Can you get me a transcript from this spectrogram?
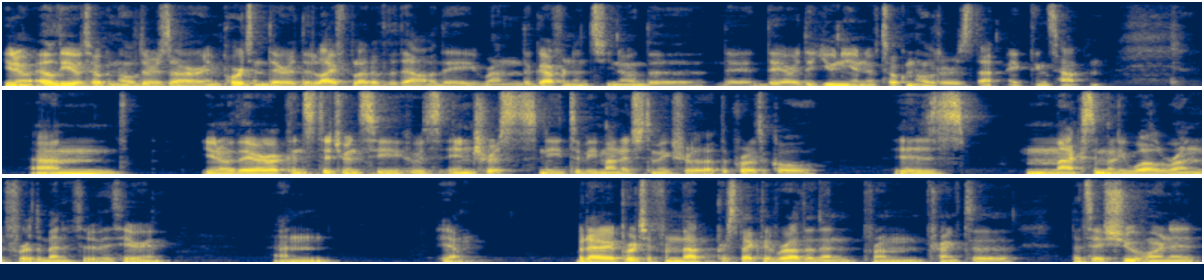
you know, LDO token holders are important. They're the lifeblood of the DAO. They run the governance, you know, the, they, they are the union of token holders that make things happen. And, you know, they are a constituency whose interests need to be managed to make sure that the protocol is maximally well run for the benefit of Ethereum. And yeah, but I approach it from that perspective rather than from trying to, let's say, shoehorn it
